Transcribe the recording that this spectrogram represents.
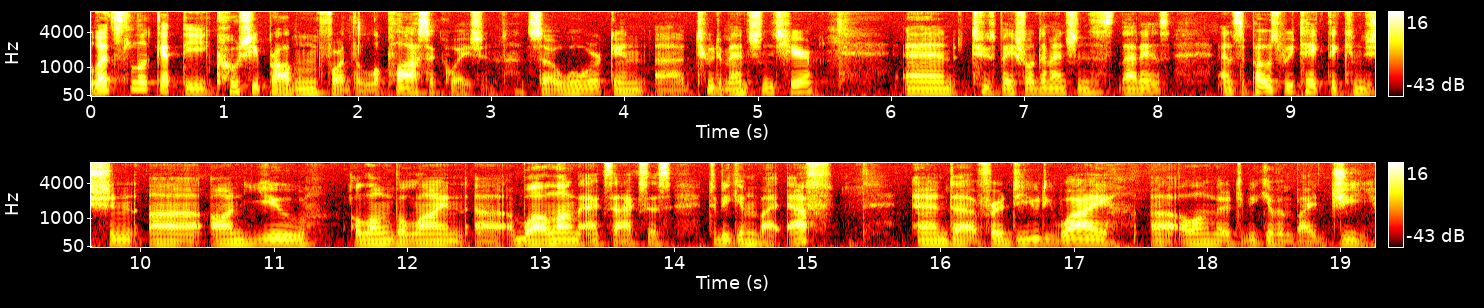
Let's look at the Cauchy problem for the Laplace equation. So we'll work in uh, two dimensions here, and two spatial dimensions, that is. And suppose we take the condition uh, on u along the line, uh, well, along the x-axis to be given by f, and uh, for du dy uh, along there to be given by g.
